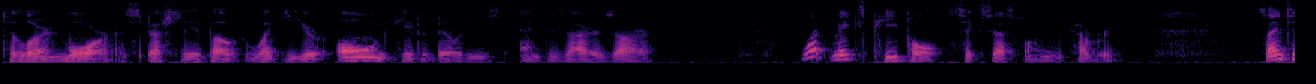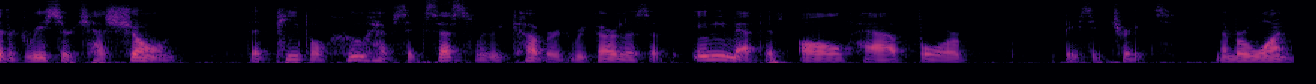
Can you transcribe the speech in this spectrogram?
to learn more, especially about what your own capabilities and desires are. What makes people successful in recovery? Scientific research has shown that people who have successfully recovered, regardless of any method, all have four basic traits. Number one,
